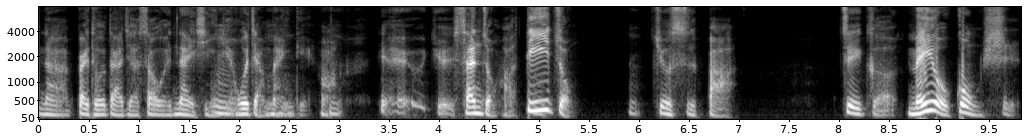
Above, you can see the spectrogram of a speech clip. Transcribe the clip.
那拜托大家稍微耐心一点，嗯、我讲慢一点啊。呃、嗯，就三种啊，第一种。就是把这个没有共识，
